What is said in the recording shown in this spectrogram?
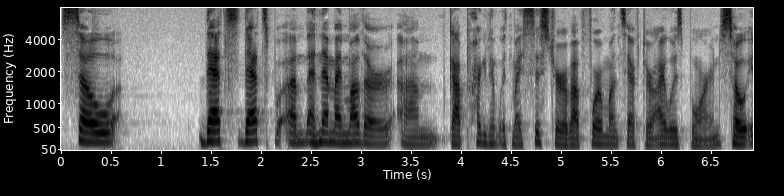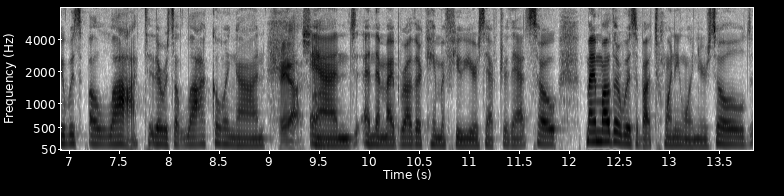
So that's that's um, and then my mother um, got pregnant with my sister about four months after I was born. So it was a lot. There was a lot going on. Chaos? And and then my brother came a few years after that. So my mother was about 21 years old,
